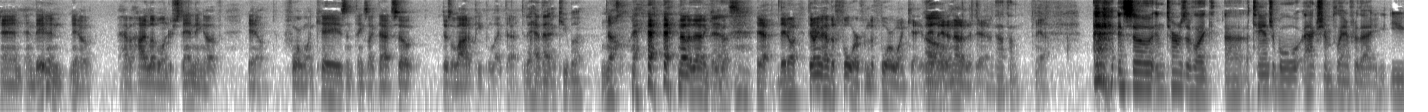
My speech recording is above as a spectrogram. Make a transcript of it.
and and they didn't, you know, have a high level understanding of, you know, 401ks and things like that. So there's a lot of people like that. Do they have that in Cuba? No, none of that in Cuba. Yes. Yeah, they don't. They don't even have the four from the 401k. They, they, Oh. none of it. Yeah, Nothing. yeah. And so, in terms of like uh, a tangible action plan for that, you, you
